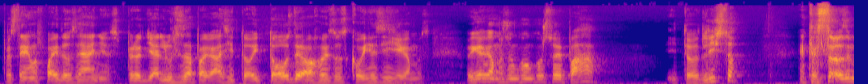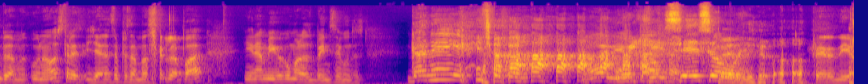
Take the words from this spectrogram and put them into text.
pues teníamos para ahí 12 años, pero ya luces apagadas y todo, y todos debajo de esos cobijas y llegamos, oiga, hagamos un concurso de paja. Y todos, listo. Entonces todos empezamos, uno, dos, tres, y ya nos empezamos a hacer la paja, y un amigo como a los 20 segundos, ¡gané! No, ¿qué es eso, güey? Perdió. perdió.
